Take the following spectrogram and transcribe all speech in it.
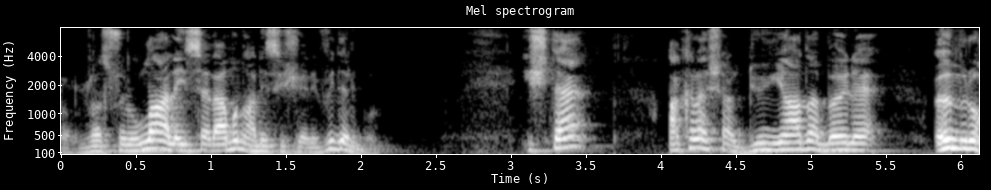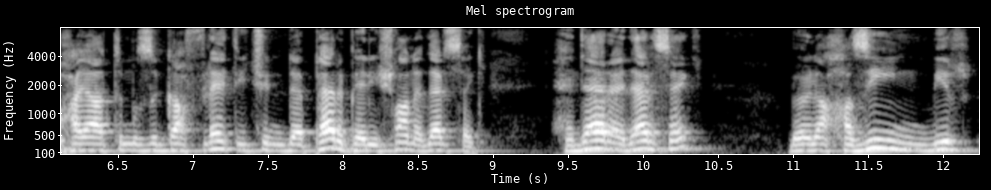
Resulullah Aleyhisselam'ın hadisi şerifidir bu. İşte arkadaşlar dünyada böyle ömrü hayatımızı gaflet içinde perperişan edersek, heder edersek böyle hazin bir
